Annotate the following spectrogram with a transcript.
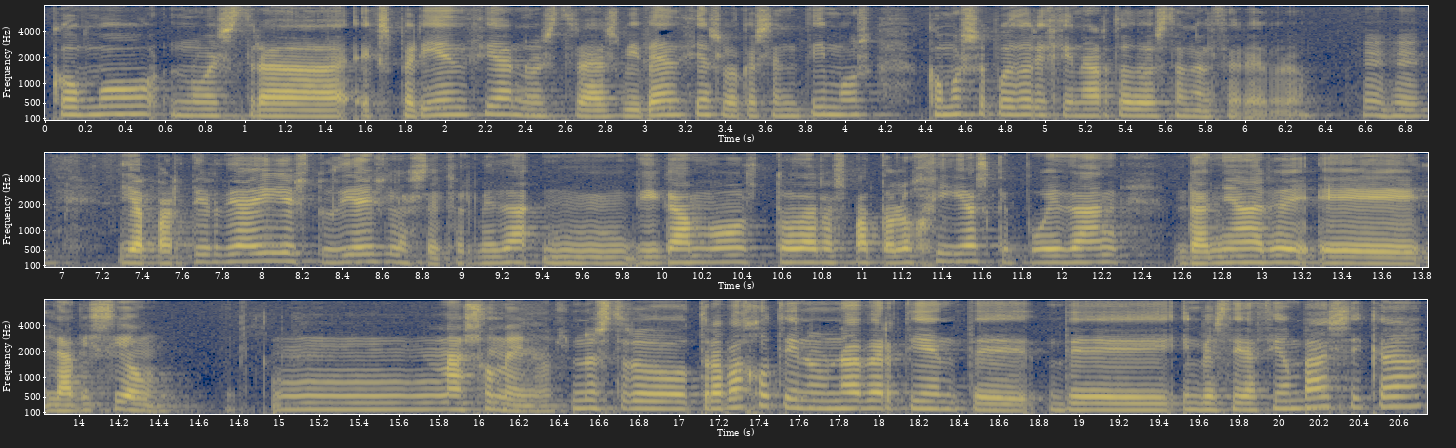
cómo nuestra experiencia, nuestras vivencias, lo que sentimos, cómo se puede originar todo esto en el cerebro. Uh -huh. Y a partir de ahí estudiáis las enfermedades, mm, digamos, todas las patologías que puedan dañar eh, la visión, mm, más o menos. Nuestro trabajo tiene una vertiente de investigación básica,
